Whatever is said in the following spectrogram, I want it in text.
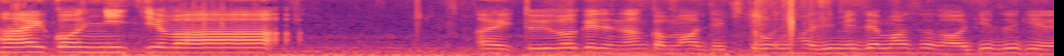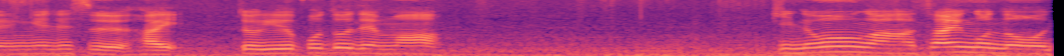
はい、こんにちは。はい、というわけで、なんかまあ適当に始めてますが、秋月蓮華です。はい、ということで、まあ、昨日が最後の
